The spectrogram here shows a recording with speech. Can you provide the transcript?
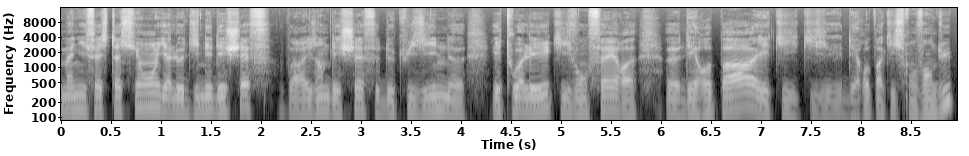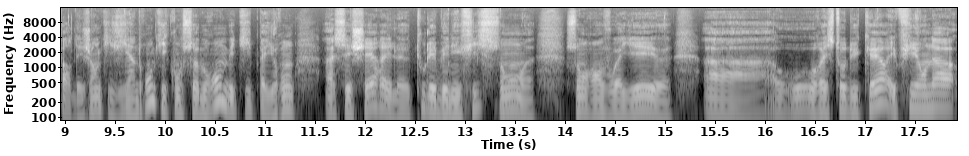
manifestations. Il y a le dîner des chefs, par exemple des chefs de cuisine euh, étoilés qui vont faire euh, des repas et qui, des repas qui seront vendus par des gens qui viendront, qui consommeront, mais qui payeront assez cher et tous les bénéfices sont, euh, sont renvoyés euh, au, resto du cœur. Et puis on a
